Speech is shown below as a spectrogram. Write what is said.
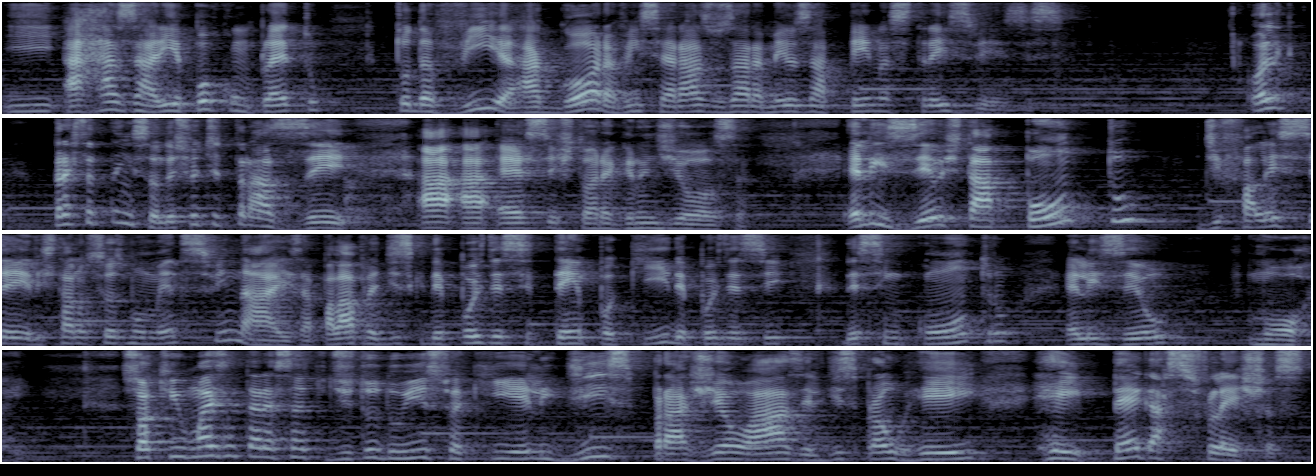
e arrasaria por completo. Todavia, agora vencerás os arameus apenas três vezes. Olha, presta atenção, deixa eu te trazer a, a essa história grandiosa. Eliseu está a ponto de falecer, ele está nos seus momentos finais. A palavra diz que depois desse tempo aqui, depois desse, desse encontro, Eliseu morre. Só que o mais interessante de tudo isso é que ele diz para Jeoás, ele diz para o rei: Rei, pega as flechas,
